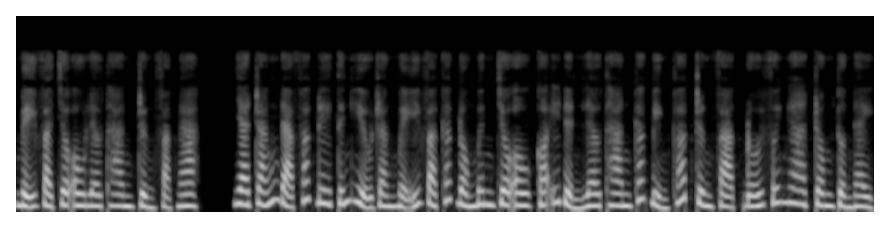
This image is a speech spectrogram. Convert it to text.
Mỹ và châu Âu leo thang trừng phạt Nga. Nhà Trắng đã phát đi tín hiệu rằng Mỹ và các đồng minh châu Âu có ý định leo thang các biện pháp trừng phạt đối với Nga trong tuần này.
